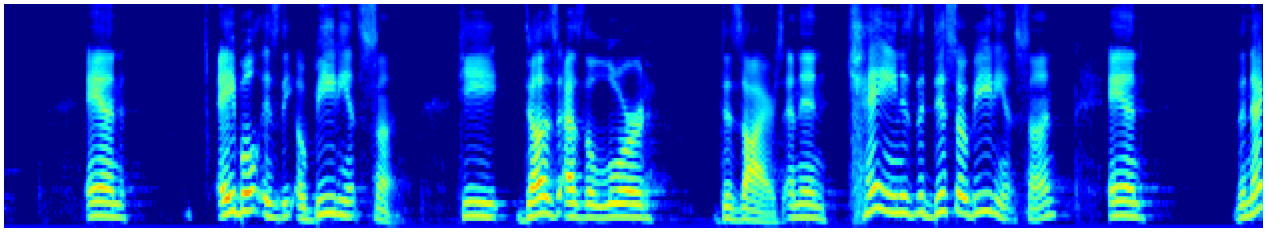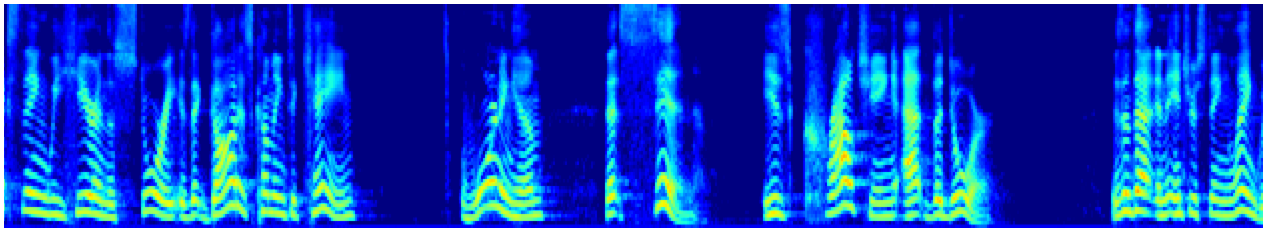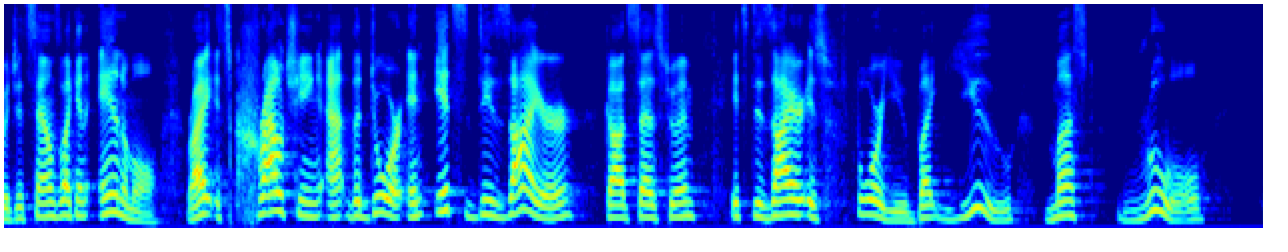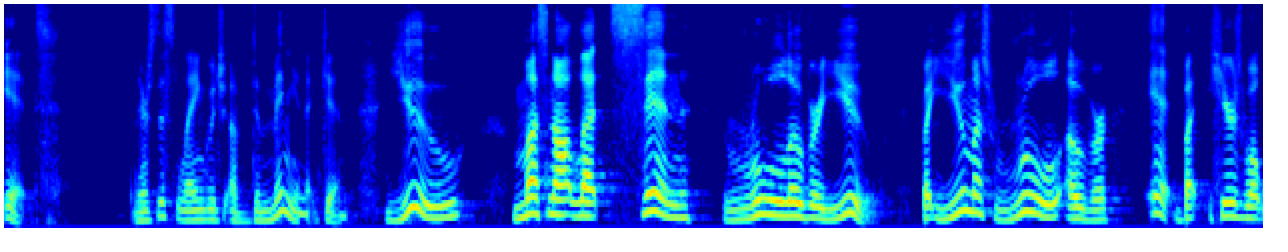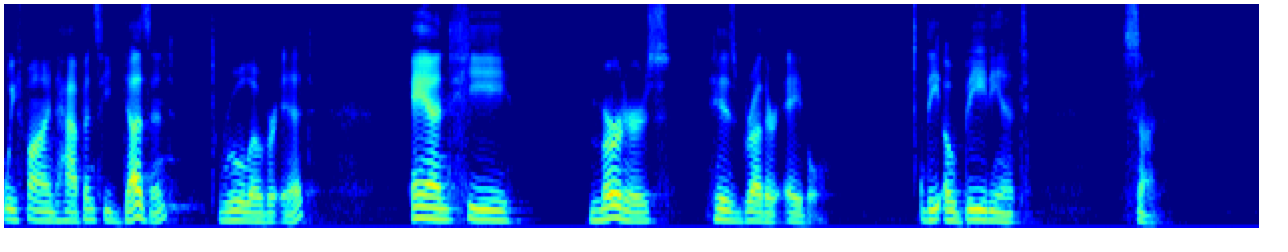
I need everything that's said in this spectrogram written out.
And Abel is the obedient son. He does as the Lord desires. And then Cain is the disobedient son. And the next thing we hear in the story is that God is coming to Cain, warning him that sin is crouching at the door. Isn't that an interesting language? It sounds like an animal, right? It's crouching at the door, and its desire, God says to him, its desire is for you, but you must rule it. There's this language of dominion again. You must not let sin rule over you, but you must rule over it. But here's what we find happens He doesn't rule over it, and he murders his brother Abel, the obedient son.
